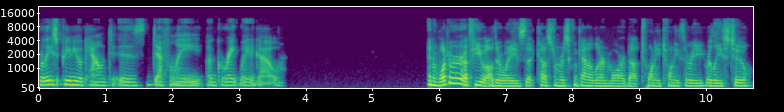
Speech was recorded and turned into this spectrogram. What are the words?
release preview account is definitely a great way to go. And what are a few other ways that customers can kind of learn more about 2023 release 2?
